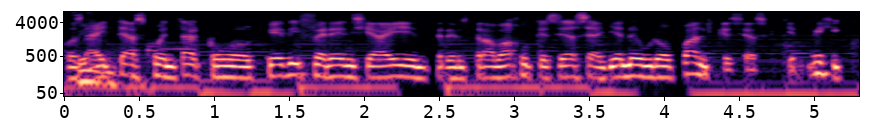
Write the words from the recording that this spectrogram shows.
Pues ahí te das cuenta como qué diferencia hay entre el trabajo que se hace allá en Europa al que se hace aquí en México.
